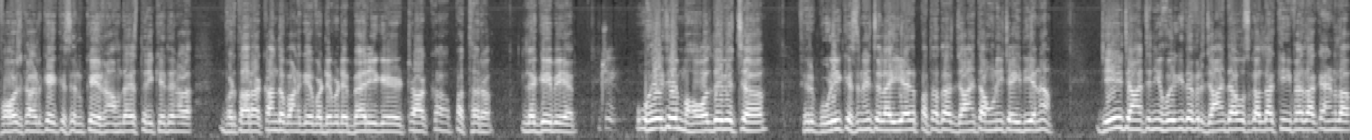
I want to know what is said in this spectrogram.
ਫੌਜ ਖੜ ਕੇ ਕਿਸੇ ਨੂੰ ਘੇਰਨਾ ਹੁੰਦਾ ਇਸ ਤਰੀਕੇ ਦੇ ਨਾਲ ਵਰਤਾਰਾ ਕੰਧ ਬਣ ਕੇ ਵੱਡੇ ਵੱਡੇ ਬੈਰੀਗੇਡ ਟਰੱਕ ਪੱਥਰ ਲੱਗੇ ਹੋਏ ਆ। ਜੀ। ਉਹੇ ਜੇ ਮਾਹੌਲ ਦੇ ਵਿੱਚ ਫਿਰ ਗੋਲੀ ਕਿਸ ਨੇ ਚਲਾਈ ਹੈ ਪਤਾ ਤਾਂ ਜਾਂਚ ਤਾਂ ਹੋਣੀ ਚਾਹੀਦੀ ਹੈ ਨਾ। ਜੇ ਜਾਂਚ ਨਹੀਂ ਹੋਏਗੀ ਤਾਂ ਫਿਰ ਜਾਂਚ ਦਾ ਉਸ ਗੱਲ ਦਾ ਕੀ ਫਾਇਦਾ ਕਹਿਣ ਦਾ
